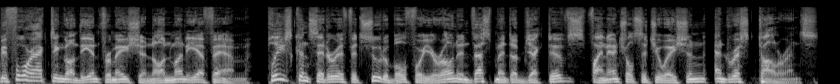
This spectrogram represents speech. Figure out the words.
Before acting on the information on Money FM, please consider if it's suitable for your own investment objectives, financial situation, and risk tolerance.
